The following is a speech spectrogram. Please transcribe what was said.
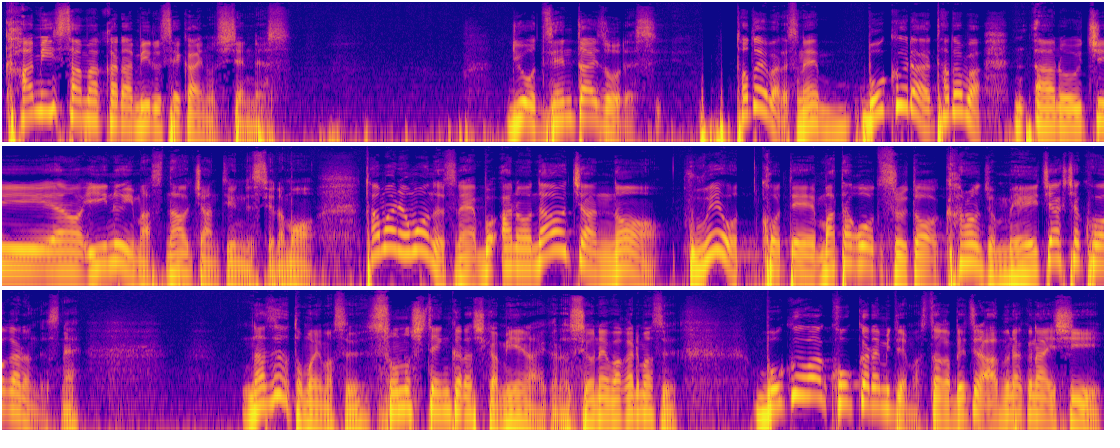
神様から見る世界の視点です。要全体像です。例えばですね、僕ら、例えば、あのうちあの犬います、なおちゃんって言うんですけども、たまに思うんですね、あのなおちゃんの上をこうやってまたごうとすると、彼女、めちゃくちゃ怖がるんですね。なぜだと思います？その視点からしか見えないからですよね、分かります？僕はここから見てます、だから別に危なくないし、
